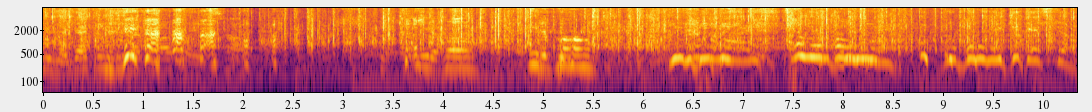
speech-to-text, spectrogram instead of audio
He's like, that thing is in my face. Huh? Get it, Pone. Get it, Pone. Get it, boy. Come on, Pony. You get that stuff.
